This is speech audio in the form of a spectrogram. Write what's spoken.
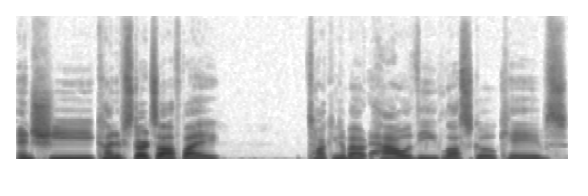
and she kind of starts off by talking about how the Lascaux caves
